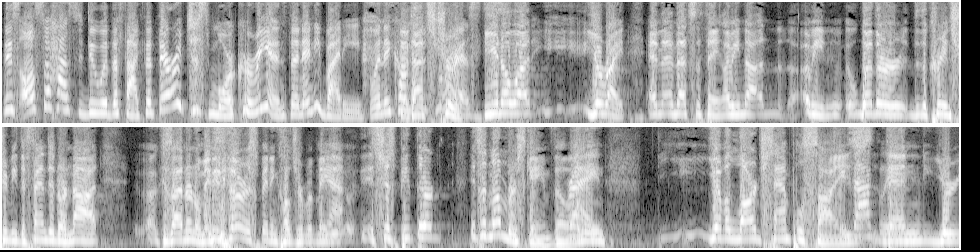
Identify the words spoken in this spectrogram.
this also has to do with the fact that there are just more Koreans than anybody when it comes to That's to true. tourists. You know what? You're right, and and that's the thing. I mean, not, I mean, whether the Koreans should be defended or not, uh, because I don't know. Maybe they are a spinning culture, but maybe Yeah. it's just be. It's a numbers game, though. I Right. mean, y- you have a large sample size, Exactly. then you're.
